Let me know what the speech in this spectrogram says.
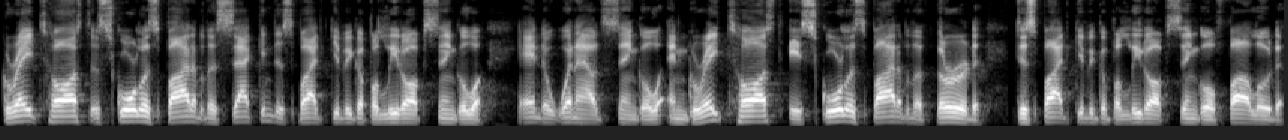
Gray tossed a scoreless bottom of the second despite giving up a leadoff single and a one-out single. And Gray tossed a scoreless bottom of the third despite giving up a leadoff single followed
